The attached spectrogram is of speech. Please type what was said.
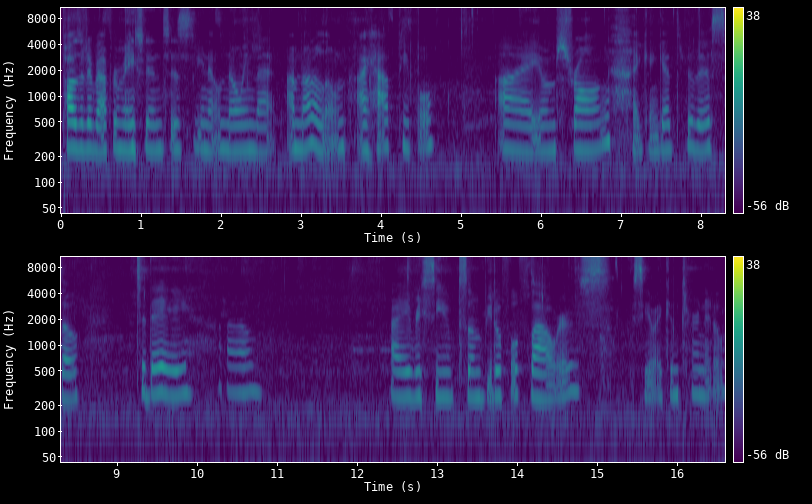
positive affirmations is you know knowing that I'm not alone. I have people. I am strong. I can get through this. So today um, I received some beautiful flowers. Let's see if I can turn it over.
